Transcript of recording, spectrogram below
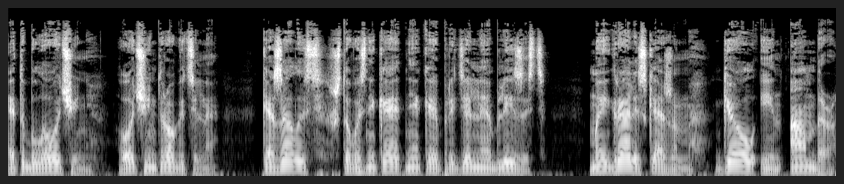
Это было очень, очень трогательно. Казалось, что возникает некая предельная близость. Мы играли, скажем, «Girl in Amber»,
